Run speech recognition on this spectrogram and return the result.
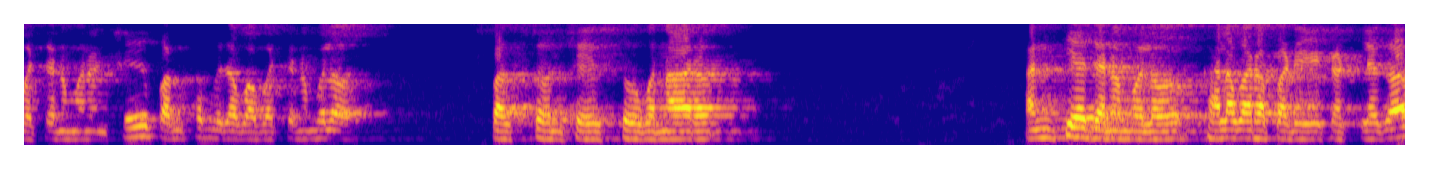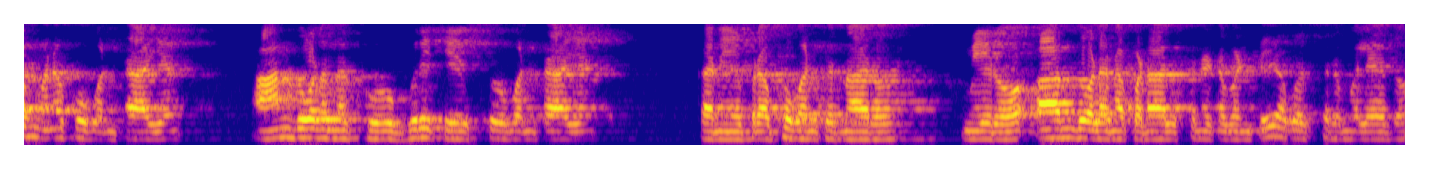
వచనము నుంచి పంతొమ్మిదవ వచనములో స్పష్టం చేస్తూ ఉన్నారు. అంత్యదినములో కలవరపడేటట్లుగా మనకు ఉంటాయి ఆందోళనకు గురి చేస్తూ ఉంటాయి. కానీ ప్రభు అంటున్నారు మీరు ఆందోళన పడాల్సినటువంటి అవసరము లేదు.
